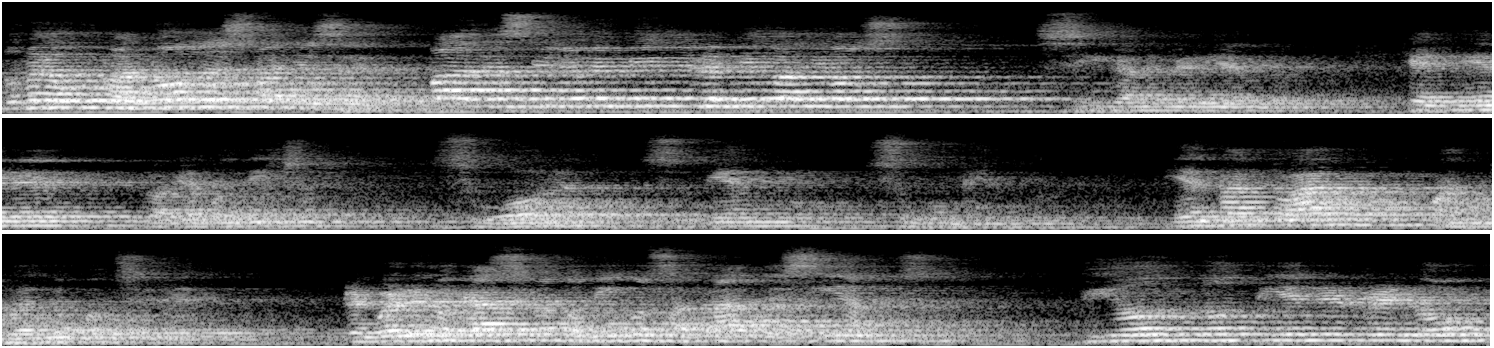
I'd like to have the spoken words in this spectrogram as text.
número uno, a no desfallecer. Padre, es que yo le pido y le pido a Dios, sígale pidiendo, que tiene, lo habíamos dicho, su hora, su tiempo, su momento. Y Él va a actuar cuando Él lo considere. Recuerden lo que hace unos domingos atrás decíamos, Dios no tiene reloj.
